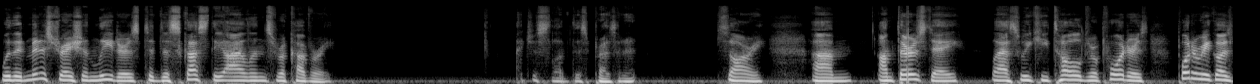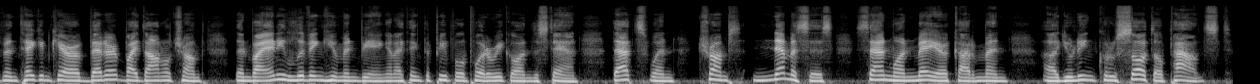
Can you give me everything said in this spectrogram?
with administration leaders to discuss the island's recovery. I just love this president. Sorry. Um, on Thursday, last week, he told reporters Puerto Rico has been taken care of better by Donald Trump than by any living human being. And I think the people of Puerto Rico understand. That's when Trump's nemesis, San Juan Mayor Carmen uh, Yulín Cruz Soto, pounced.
